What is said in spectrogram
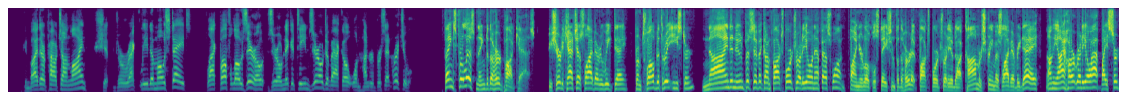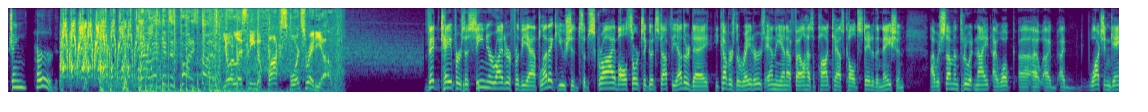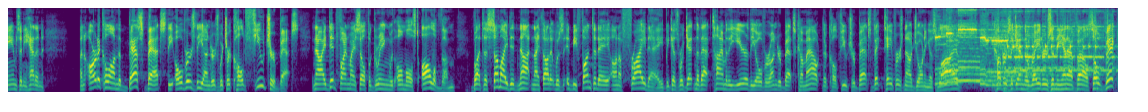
You can buy their pouch online, ship directly to most states. Black Buffalo Zero, zero nicotine, zero tobacco, 100% ritual. Thanks for listening to the Herd Podcast. Be sure to catch us live every weekday from 12 to 3 Eastern, 9 to noon Pacific on Fox Sports Radio and FS1. Find your local station for the herd at foxsportsradio.com or stream us live every day on the iHeartRadio app by searching Herd. Now let's get this party started. You're listening to Fox Sports Radio. Vic Tafur's a senior writer for The Athletic. You should subscribe, all sorts of good stuff. The other day, he covers the Raiders and the NFL, has a podcast called State of the Nation. I was summoned through at night. I woke, uh, I, I, I watching games, and he had an an article on the best bets, the overs, the unders, which are called future bets. Now, I did find myself agreeing with almost all of them, but to some I did not, and I thought it was it'd be fun today on a Friday because we're getting to that time of the year. The over/under bets come out. They're called future bets. Vic Tafur's now joining us live. Covers again the Raiders in the NFL. So, Vic,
